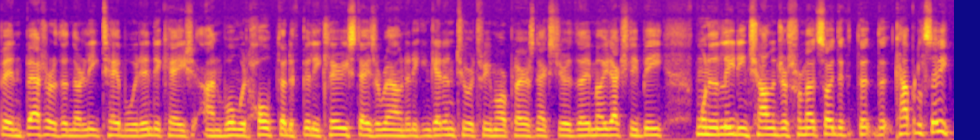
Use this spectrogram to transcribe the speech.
been better than their league table would indicate, and one would hope that if Billy Cleary stays around and he can get in two or three more players next year, they might actually be one of the leading challengers from outside the, the, the capital city.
